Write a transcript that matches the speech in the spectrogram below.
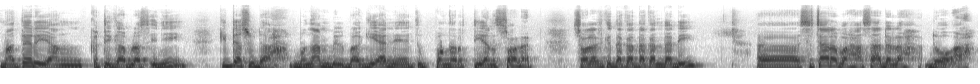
materi yang ke-13 ini kita sudah mengambil bagian yaitu pengertian solat. Solat kita katakan tadi uh, secara bahasa adalah doa.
